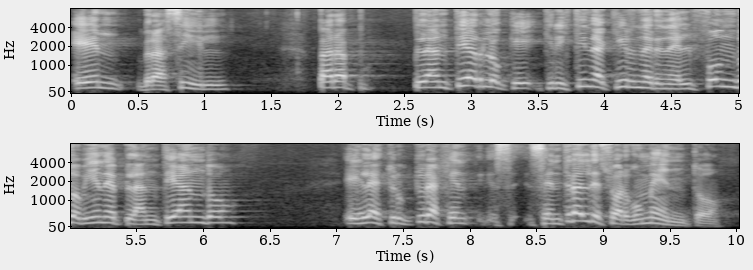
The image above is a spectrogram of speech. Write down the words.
en Brasil, para plantear lo que Cristina Kirchner en el fondo viene planteando, es la estructura central de su argumento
